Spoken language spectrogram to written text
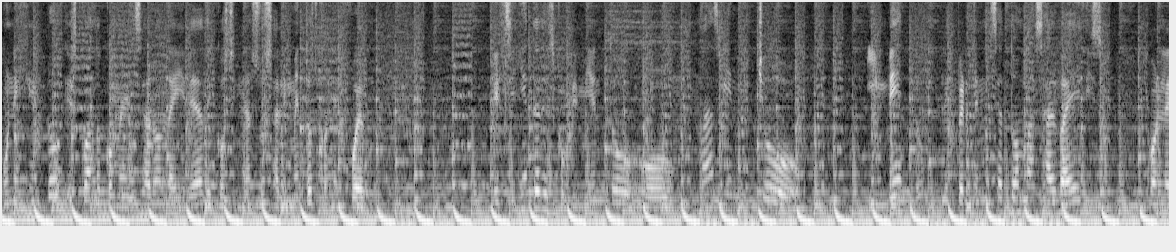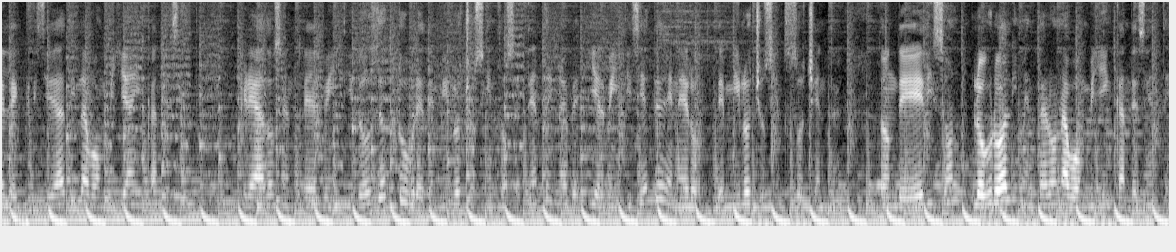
Un ejemplo es cuando comenzaron la idea de cocinar sus alimentos con el fuego. El siguiente descubrimiento, o más bien dicho, invento, le pertenece a Thomas Alva Edison, con la electricidad y la bombilla incandescente, creados entre el 22 de octubre de 1879 y el 27 de enero de 1880, donde Edison logró alimentar una bombilla incandescente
